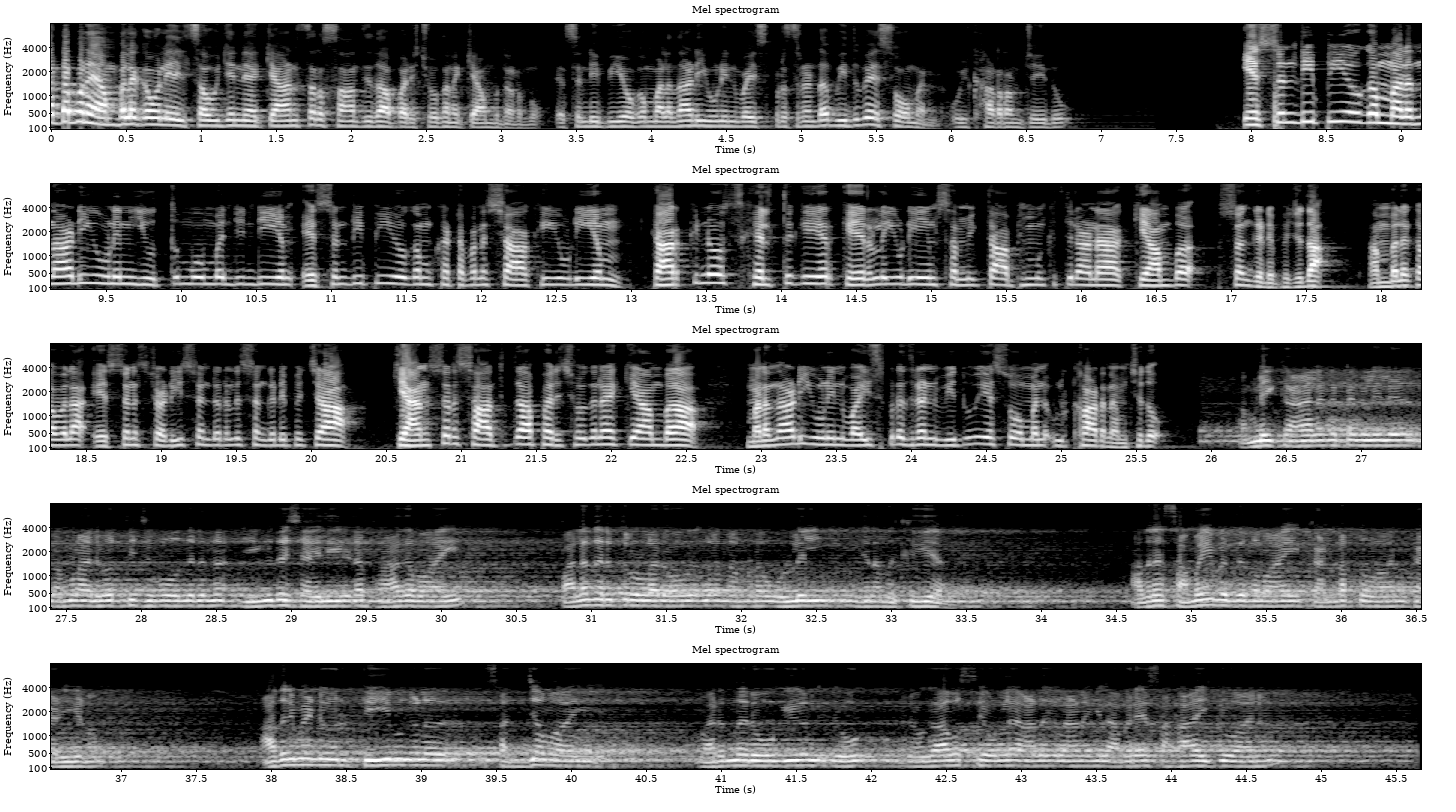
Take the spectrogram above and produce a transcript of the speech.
കട്ടപ്പന അമ്പലക്കവലയിൽ സൗജന്യ ക്യാൻസർ സാധ്യതാ പരിശോധന ക്യാമ്പ് നടന്നു. S N D P Yogam Malanad union vice president വിധുവേ Soman ഉദ്ഘാടനം ചെയ്തു. S N D P Yogam Malanad union youth മൂവ്മെന്റിന്റെയും S N D P Yogam Kattappana ശാഖയുടെയും Karkinos health care കേരളയുടെയും സംയുക്ത ആഭിമുഖ്യത്തിലാണ് camp സംഘടിപ്പിച്ചത്. അമ്പലക്കവല എസ് എൻ സ്റ്റഡി സെന്ററിൽ സംഘടിപ്പിച്ച cancer സാധ്യതാ പരിശോധന camp Malanad union vice president Vidhu A Soman ഉദ്ഘാടനം ചെയ്തു. നമ്മൾ ഈ കാലഘട്ടങ്ങളിൽ നമ്മൾ അനുവർത്തിച്ചു പോന്നിരുന്ന ജീവിതശൈലിയുടെ ഭാഗമായി പലതരത്തിലുള്ള രോഗങ്ങൾ നമ്മുടെ ഉള്ളിൽ ഇങ്ങനെ നിൽക്കുകയാണ്. അതിനെ സമയബന്ധിതമായി കണ്ടെത്തുവാൻ കഴിയണം. അതിനുവേണ്ടി ഒരു ടീമുകൾ സജ്ജമായി വരുന്ന രോഗികൾ രോഗാവസ്ഥയുള്ള ആളുകളാണെങ്കിൽ അവരെ സഹായിക്കുവാനും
